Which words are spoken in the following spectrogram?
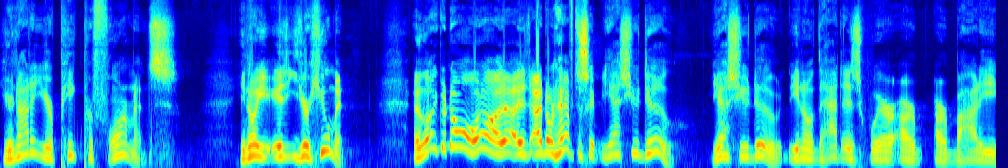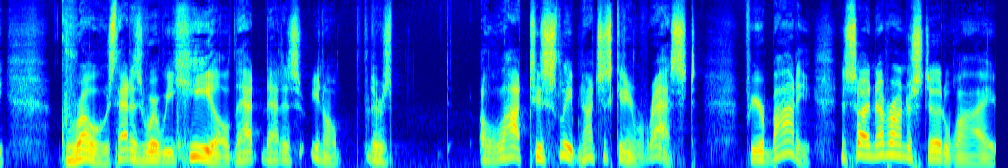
You're not at your peak performance. You know, you're human. And like, no, I don't have to sleep. Yes, you do. Yes, you do. You know, that is where our, our body grows. That is where we heal. That that is, you know, there's a lot to sleep, not just getting rest for your body. And so I never understood why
